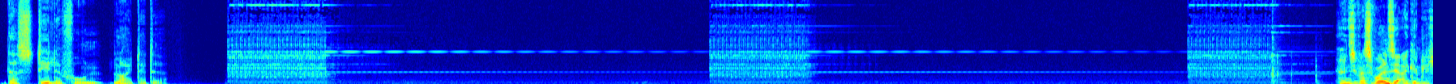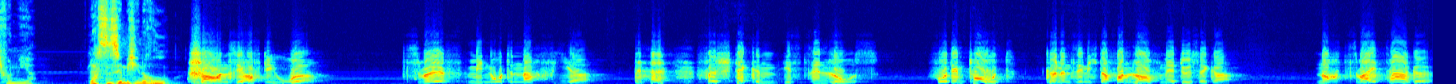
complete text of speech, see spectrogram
das Telefon läutete. Hören Sie, was wollen Sie eigentlich von mir? Lassen Sie mich in Ruhe. Schauen Sie auf die Uhr. Zwölf Minuten nach vier. Verstecken ist sinnlos. Vor dem Tod können Sie nicht davonlaufen, Herr Dösecker. Noch zwei Tage.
